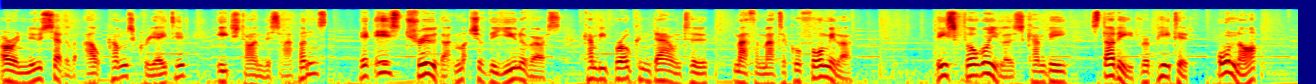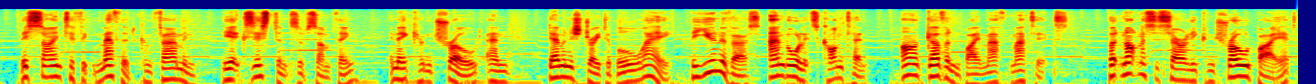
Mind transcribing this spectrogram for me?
Are a new set of outcomes created each time this happens? It is true that much of the universe can be broken down to mathematical formula, These formulas can be studied, repeated, or not. This scientific method confirming the existence of something in a controlled and demonstratable way. The universe and all its content are governed by mathematics, but not necessarily controlled by it.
